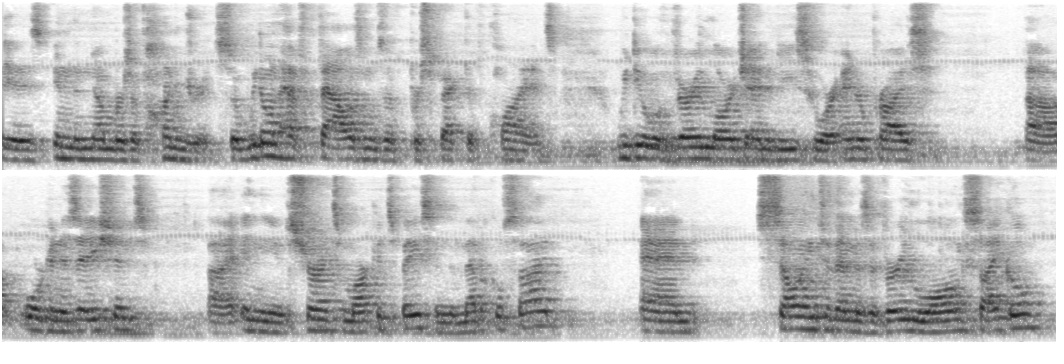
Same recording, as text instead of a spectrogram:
is in the numbers of hundreds. So we don't have thousands of prospective clients. We deal with very large entities who are enterprise uh, organizations uh, in the insurance market space and the medical side, and selling to them is a very long cycle,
